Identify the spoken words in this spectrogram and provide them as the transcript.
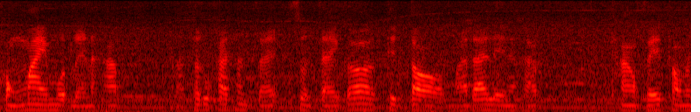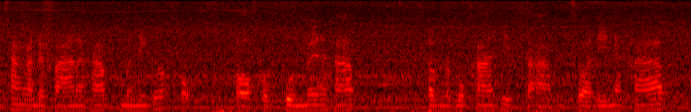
ของใหม่หมดเลยนะครับ ถ้าลูกค้าสนใจสนใจก็ติดต่อมาได้เลยนะครับ ทางเฟซของมช่างการไฟฟ้านะครับ วันนี้ก็ขอขอขอบคุณด้วยนะครับสำหรับลูกค้าที่ติดตาม สวัสดีนะครับ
